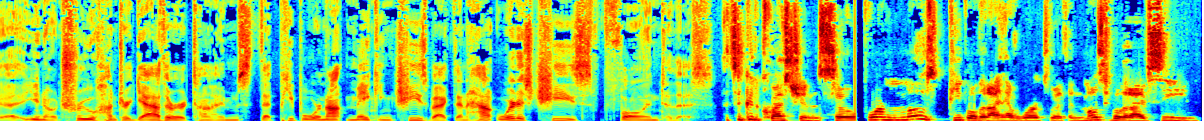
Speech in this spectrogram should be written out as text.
uh, you know true hunter gatherer times that people were not making cheese back then. How where does cheese fall into this? That's a good question. So for most people that I have worked with, and most people that I've seen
